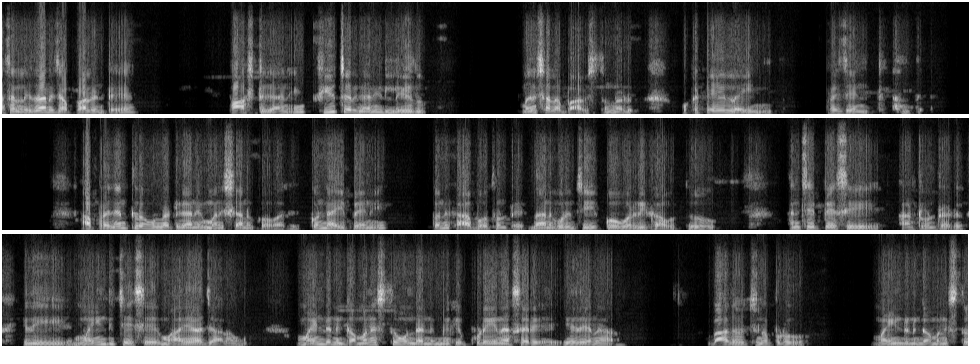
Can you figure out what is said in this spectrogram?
అసలు నిజాన్ని చెప్పాలంటే పాస్ట్ కానీ ఫ్యూచర్ కానీ లేదు. మనిషి అలా భావిస్తున్నాడు. ఒకటే లైన్ ప్రజెంట్ అంతే. ఆ ప్రజెంట్లో ఉన్నట్టుగానే మనిషి అనుకోవాలి. కొన్ని అయిపోయినాయి కొన్ని కాబోతుంటాయి. దాని గురించి ఎక్కువ వర్రీ కావద్దు అని చెప్పేసి అంటుంటాడు ఇది మైండ్ చేసే మాయాజాలం. మైండ్ని గమనిస్తూ ఉండండి. మీకు ఎప్పుడైనా సరే ఏదైనా బాధ వచ్చినప్పుడు మైండ్ని గమనిస్తూ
